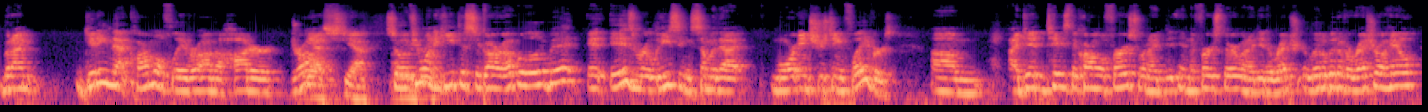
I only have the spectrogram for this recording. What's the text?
but I'm getting that caramel flavor on the hotter draw. Yes. Yeah. So if you want to heat the cigar up a little bit, it is releasing some of that more interesting flavors. Um, I did taste the caramel first when I did in the first third when I did a, retro, a little bit of a retrohale.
